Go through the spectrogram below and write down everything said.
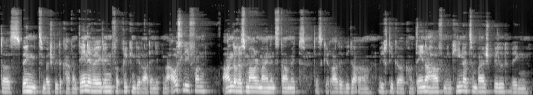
dass wegen zum Beispiel der Quarantäneregeln Fabriken gerade nicht mehr ausliefern. Anderes Mal meinen es damit, dass gerade wieder ein wichtiger Containerhafen in China zum Beispiel wegen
